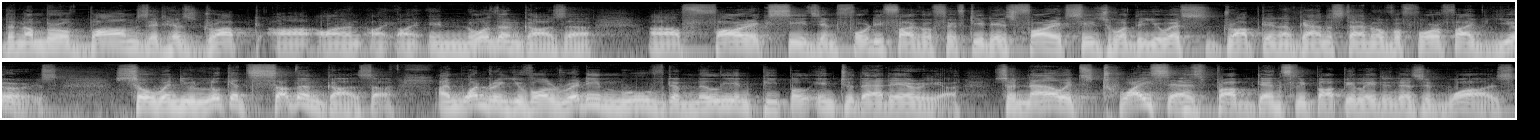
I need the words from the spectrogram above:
the number of bombs it has dropped uh, on, on, in northern Gaza uh, far exceeds in 45 or 50 days, far exceeds what the U.S. dropped in Afghanistan over four or five years. So when you look at southern Gaza, I'm wondering, you've already moved a million people into that area. So now it's twice as densely populated as it was.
